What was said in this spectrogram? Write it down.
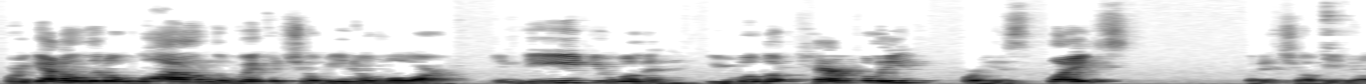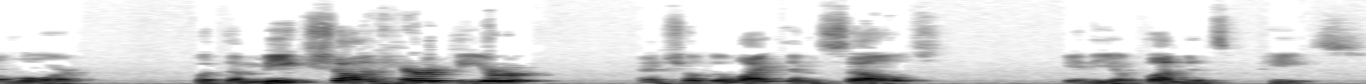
For yet a little while, and the wicked shall be no more. Indeed, you will, you will look carefully for his place, but it shall be no more. But the meek shall inherit the earth, and shall delight themselves in the abundance of peace.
